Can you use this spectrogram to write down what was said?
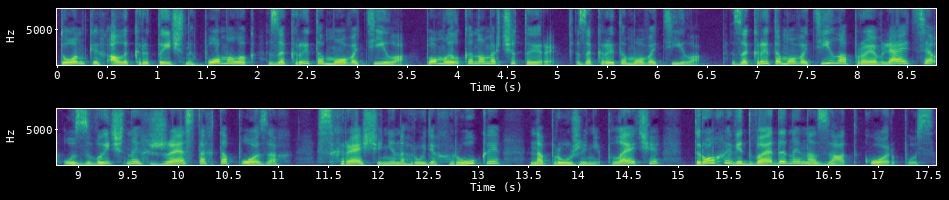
тонких, але критичних помилок закрита мова тіла. Помилка номер 4 закрита мова тіла. Закрита мова тіла проявляється у звичних жестах та позах. Схрещені на грудях руки, напружені плечі, трохи відведений назад корпус.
